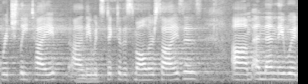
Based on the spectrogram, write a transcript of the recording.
Richlea type. Uh, mm -hmm. They mm-hmm. would stick to the smaller sizes, um, and then they would.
